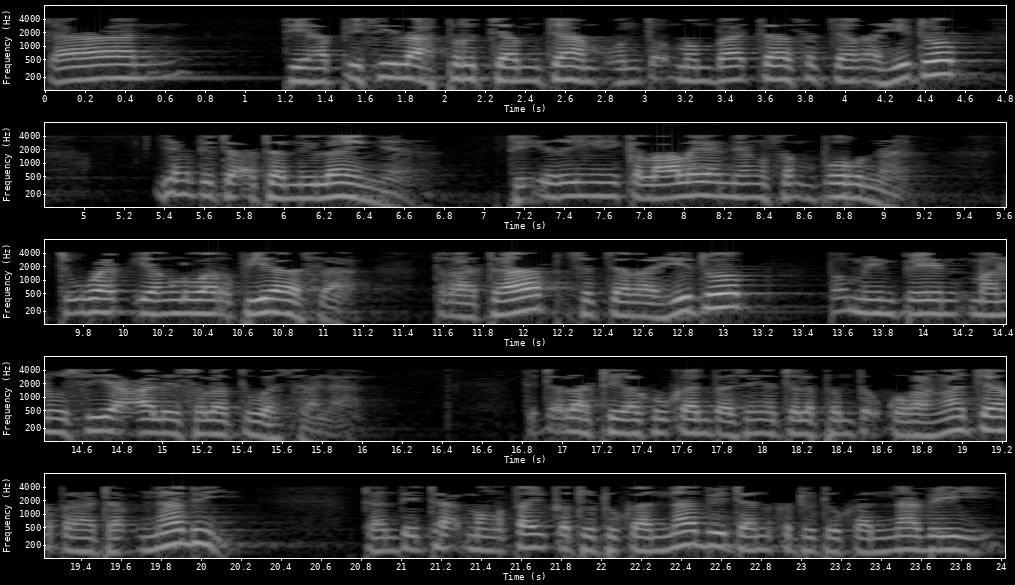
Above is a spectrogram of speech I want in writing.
dan dihabisilah berjam-jam untuk membaca sejarah hidup yang tidak ada nilainya, diiringi kelalaian yang sempurna, cuek yang luar biasa terhadap sejarah hidup pemimpin manusia alaih salatu wassalam. Tidaklah diragukan bahasanya adalah bentuk kurang ajar terhadap Nabi dan tidak mengetahui kedudukan Nabi dan kedudukan Nabi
